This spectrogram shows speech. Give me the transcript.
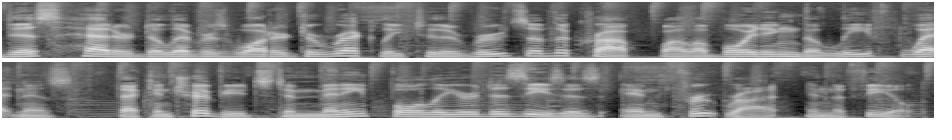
This header delivers water directly to the roots of the crop while avoiding the leaf wetness that contributes to many foliar diseases and fruit rot in the field.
